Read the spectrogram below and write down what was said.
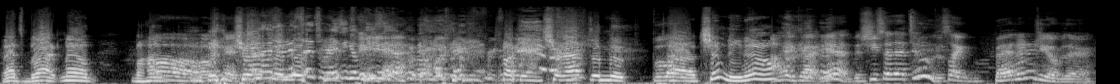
That's black now. Behind. Oh, okay. trapped in Imagine if the, that's raising up his Yeah. head. fucking trapped in the But like, uh, chimney now. I got yeah. She said that too. It's like bad energy over there.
